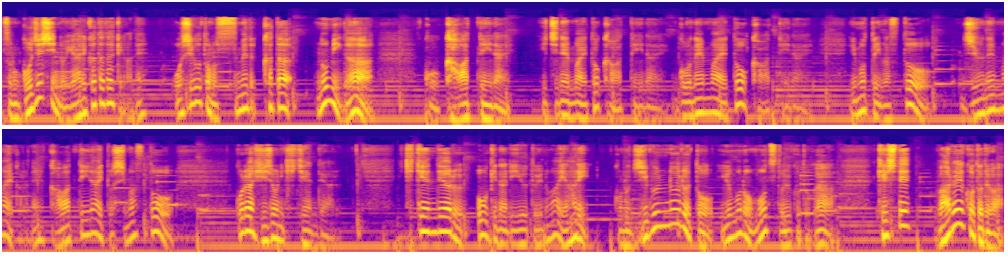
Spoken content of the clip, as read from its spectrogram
そのご自身のやり方だけがねお仕事の進め方のみがこう変わっていない。1年前と変わっていない。5年前と変わっていない。もっと言いますと10年前からね変わっていないとしますとこれは非常に危険である。危険である大きな理由というのはやはりこの自分ルールというものを持つということが決して悪いことでは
